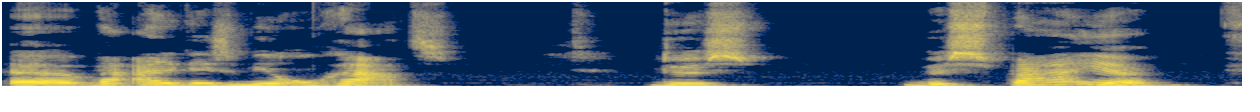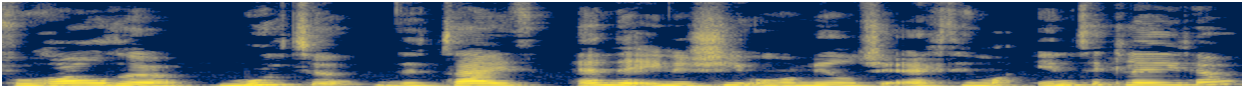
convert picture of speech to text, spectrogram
uh, waar eigenlijk deze mail om gaat. Dus bespaar je vooral de moeite, de tijd en de energie om een mailtje echt helemaal in te kleden.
